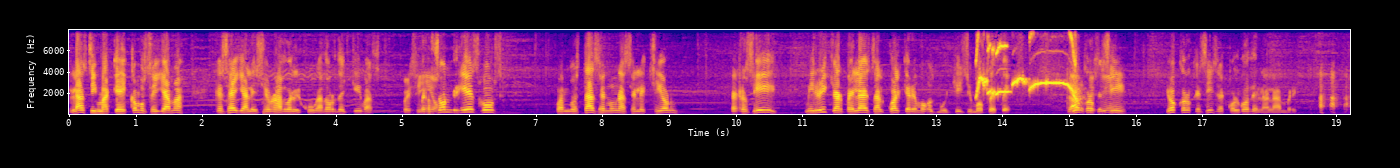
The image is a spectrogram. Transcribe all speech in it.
Lástima que, ¿cómo se llama? Que se haya lesionado el jugador de Chivas. Pues sí. Pero son riesgos cuando estás en una selección. Pero sí, mi Richard Peláez, al cual queremos muchísimo, Pepe. Claro Yo creo que que, sí. sí. Yo creo que sí se colgó del alambre.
